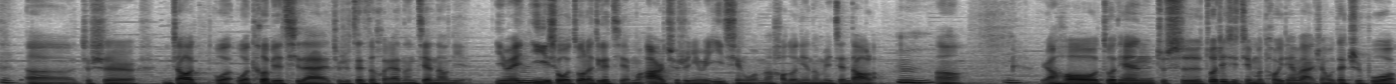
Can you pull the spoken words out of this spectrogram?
嗯呃，就是你知道我我特别期待，就是这次回来能见到你，因为嗯一是我做了这个节目，二确实因为疫情，我们好多年都没见到了。嗯嗯对，然后昨天就是做这期节目头一天晚上我在直播，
